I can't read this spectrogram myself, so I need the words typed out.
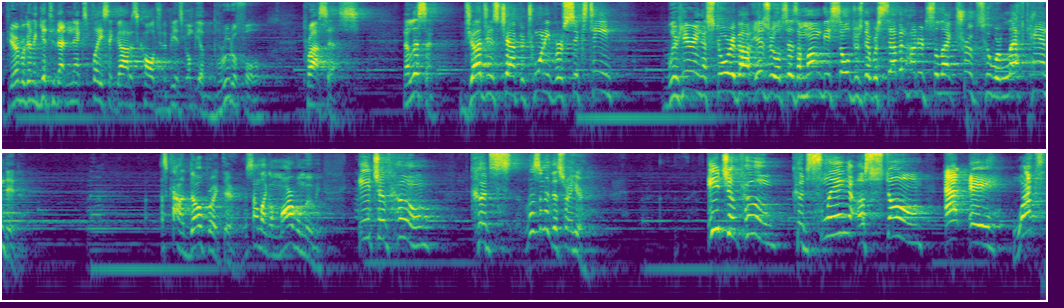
If you're ever going to get to that next place that God has called you to be, it's going to be a brutal process. Now, listen, Judges chapter 20, verse 16, we're hearing a story about Israel. It says, Among these soldiers, there were 700 select troops who were left handed. That's kind of dope right there. That sounds like a Marvel movie. Each of whom could, listen to this right here each of whom could sling a stone at a what?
